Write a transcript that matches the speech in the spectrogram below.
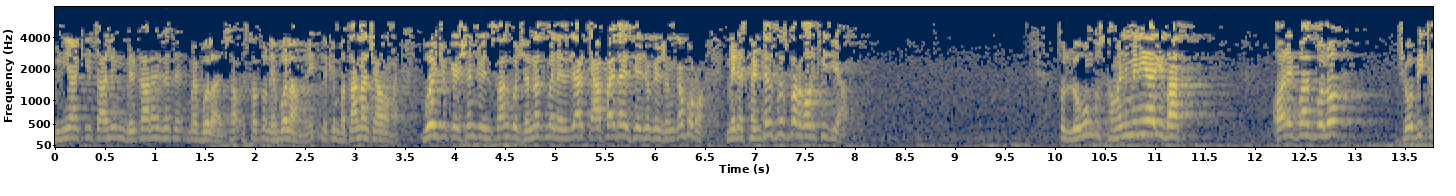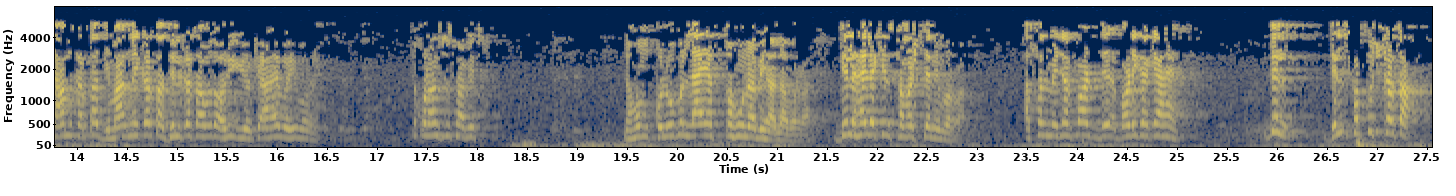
دنیا کی تعلیم بیکار ہے، کہتے میں بولا، ایسا تو نہیں بولا میں، لیکن بتانا چاہ رہا ہوں میں۔ وہ ایجوکیشن جو انسان کو جنت میں لے جائے، کیا فائدہ اس ایجوکیشن کا؟ بول رہا ہوں۔ میرے سینٹینسز پر غور کیجیے آپ۔ تو لوگوں کو سمجھ میں نہیں آ رہی بات۔ اور ایک بات بولو، جو بھی کام کرتا، دماغ نہیں کرتا، دل کرتا، وہ تو ارے، یہ کیا ہے؟ وہی بول رہے یہ قرآن سے ثابت لہم قلوب اللہ کہوں نہ بھی اللہ بول رہا دل ہے لیکن سمجھتے نہیں، بول رہا۔ اصل میجر پارٹ باڈی کا کیا ہے؟ دل۔ دل سب کچھ کرتا۔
